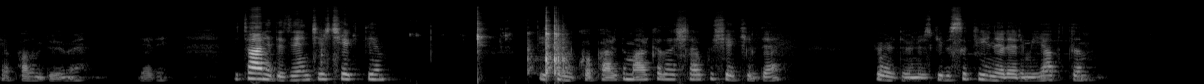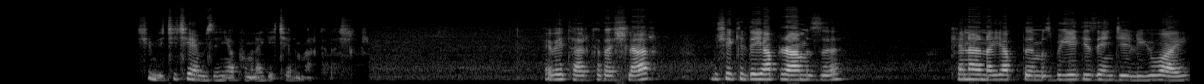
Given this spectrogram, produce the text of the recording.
yapalım düğmeleri. Bir tane de zincir çektim. İpimi kopardım arkadaşlar. Bu şekilde gördüğünüz gibi sık iğnelerimi yaptım. Şimdi çiçeğimizin yapımına geçelim arkadaşlar. Evet arkadaşlar. Bu şekilde yaprağımızı kenarına yaptığımız bu 7 zincirli yuvayı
